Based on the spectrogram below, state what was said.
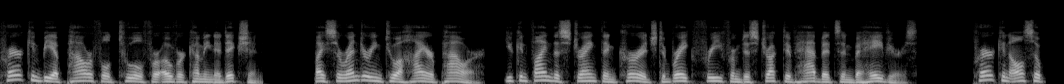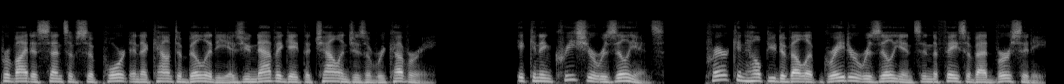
Prayer can be a powerful tool for overcoming addiction. By surrendering to a higher power, you can find the strength and courage to break free from destructive habits and behaviors. Prayer can also provide a sense of support and accountability as you navigate the challenges of recovery. It can increase your resilience. Prayer can help you develop greater resilience in the face of adversity.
